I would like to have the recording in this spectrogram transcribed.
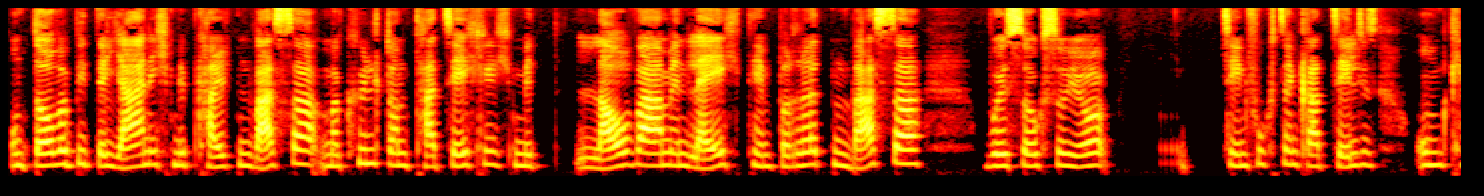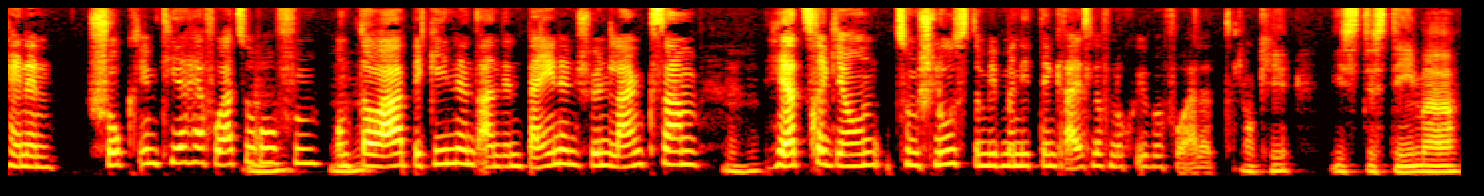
und da aber bitte ja nicht mit kaltem Wasser. Man kühlt dann tatsächlich mit lauwarmen, leicht temperierten Wasser, wo ich sage so, ja, 10, 15 Grad Celsius, um keinen Schock im Tier hervorzurufen mhm. und mhm. da auch beginnend an den Beinen schön langsam, mhm. Herzregion zum Schluss, damit man nicht den Kreislauf noch überfordert. Okay, ist das Thema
